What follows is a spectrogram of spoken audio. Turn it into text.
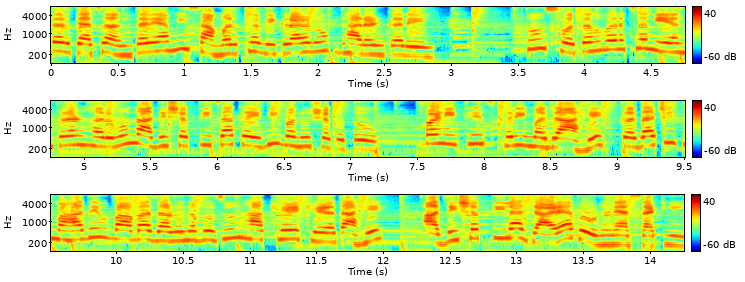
तर त्याचं अंतर्यामी सामर्थ्य विकराळ रूप धारण करेल. त्यातून स्वतःवरचं नियंत्रण हरवून आदिशक्तीचा कैदी बनू शकतो. पण इथेच खरी मजा आहे कदाचित महादेव बाबा जाणून बुजून हा खेळ खेळत आहे आदिशक्तीला जाळ्यात ओढण्यासाठी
